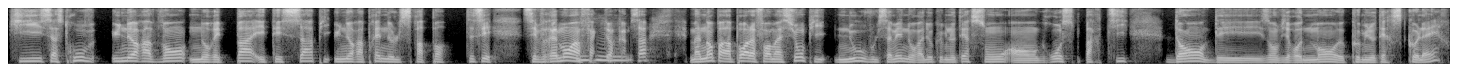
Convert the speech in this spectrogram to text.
qui, ça se trouve, une heure avant n'aurait pas été ça, puis une heure après ne le sera pas. C'est, vraiment un facteur Mhm. comme ça. Maintenant, par rapport à la formation, puis nous, vous le savez, nos radios communautaires sont en grosse partie dans des environnements euh, communautaires scolaires.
